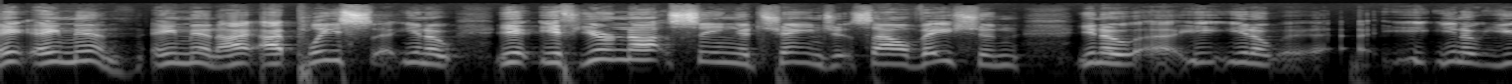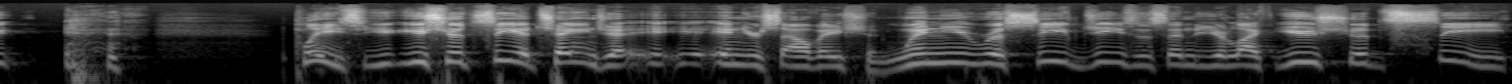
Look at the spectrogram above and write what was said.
Amen. Amen. I, I, please, you know, if, if, you're not seeing a change at salvation, you know, uh, you, you, know, uh, you know, you. please, you, you should see a change in your salvation. When you receive Jesus into your life, you should see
